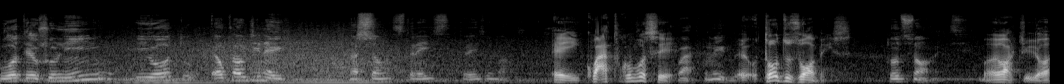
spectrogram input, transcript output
o outro é o Juninho e o outro é o Claudinei. Nós somos três, três irmãos. É, e quatro com você? Quatro comigo. É, todos homens? Todos homens. Ótimo.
